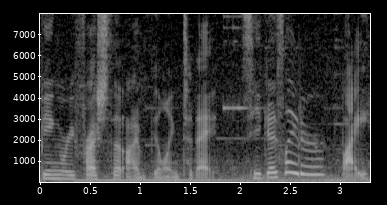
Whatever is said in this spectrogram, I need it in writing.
being refreshed that I'm feeling today. See you guys later. Bye.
